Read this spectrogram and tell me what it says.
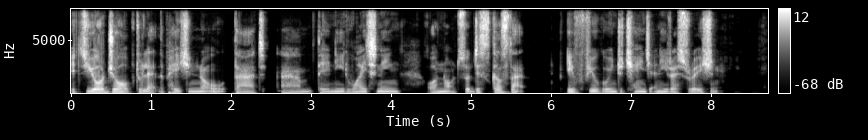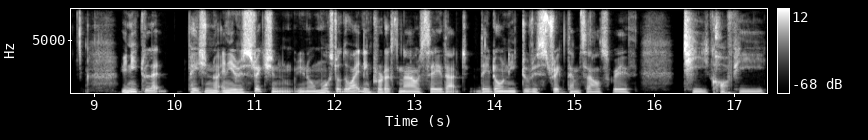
it's your job to let the patient know that um, they need whitening or not. So discuss that if you're going to change any restoration. You need to let patient know any restriction. You know, most of the whitening products now say that they don't need to restrict themselves with tea, coffee,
